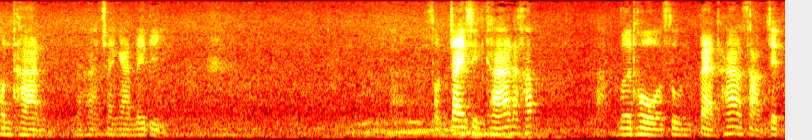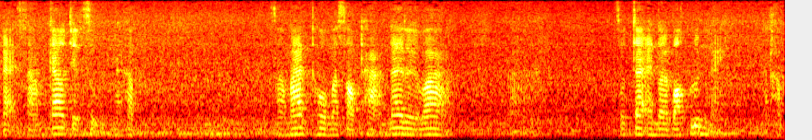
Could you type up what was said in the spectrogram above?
ทนทานนะฮะใช้งานได้ดี นใจสินค้านะครับ เบอร์โทร 0853783970 นะครับ สามารถโทรมาสอบถามได้เลยว่า สนใจ Android Box รุ่นไหนนะครับ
